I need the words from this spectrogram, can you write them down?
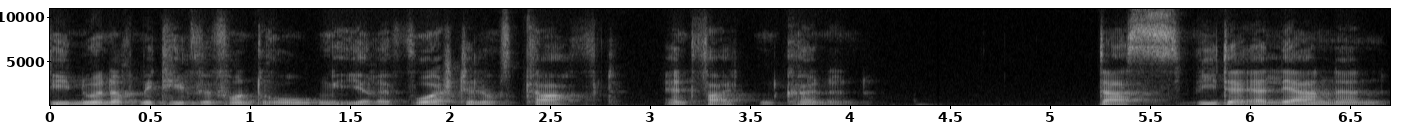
die nur noch mit Hilfe von Drogen ihre Vorstellungskraft entfalten können. Das Wiedererlernen,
